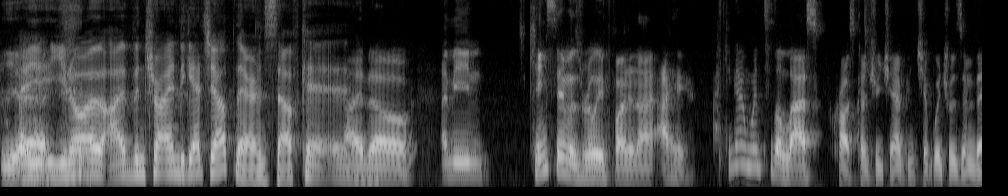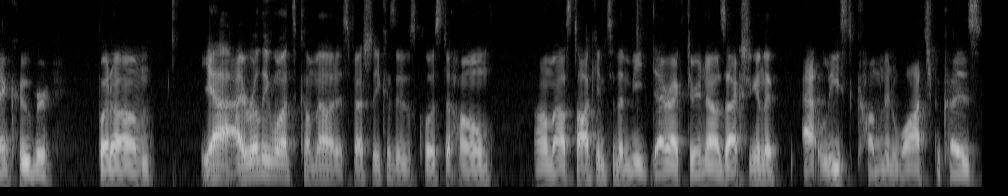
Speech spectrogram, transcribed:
Yeah, I, you know I, I've been trying to get you up there and stuff. I know. I mean, Kingston was really fun, and I, I, I think I went to the last cross country championship, which was in Vancouver. But um, yeah, I really wanted to come out, especially because it was close to home. Um, I was talking to the meet director, and I was actually gonna at least come and watch because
